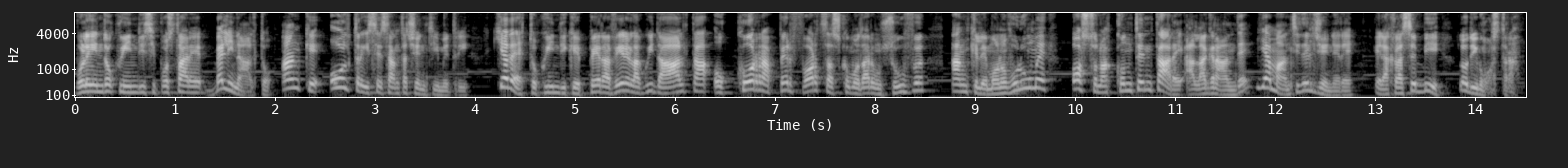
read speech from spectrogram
Volendo quindi si può stare bello in alto, anche oltre i 60 cm. Chi ha detto quindi che per avere la guida alta occorra per forza scomodare un SUV? Anche le monovolume possono accontentare alla grande gli amanti del genere, e la classe B lo dimostra.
